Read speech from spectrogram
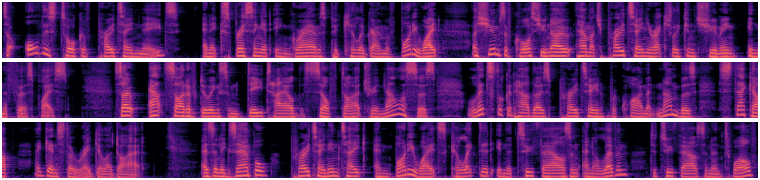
So, all this talk of protein needs and expressing it in grams per kilogram of body weight assumes, of course, you know how much protein you're actually consuming in the first place. So, outside of doing some detailed self dietary analysis, let's look at how those protein requirement numbers stack up against a regular diet. As an example, protein intake and body weights collected in the 2011 to 2012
